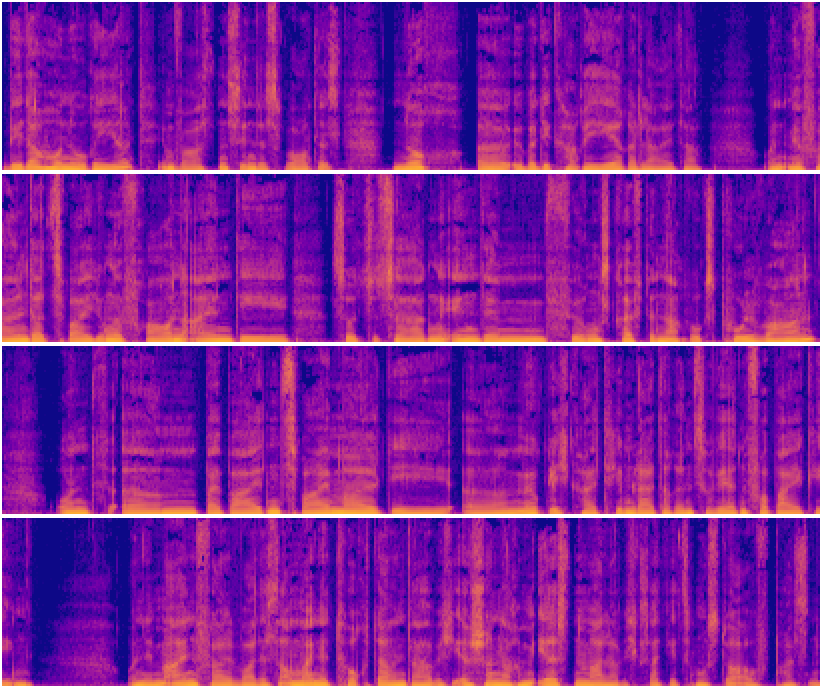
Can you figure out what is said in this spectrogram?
weder honoriert im wahrsten Sinn des Wortes noch äh, über die Karriereleiter. Und mir fallen da zwei junge Frauen ein, die sozusagen in dem Führungskräfte-Nachwuchspool waren und ähm, bei beiden zweimal die äh, Möglichkeit, Teamleiterin zu werden, vorbeiging. Und im einen Fall war das auch meine Tochter und da habe ich ihr schon nach dem ersten Mal habe ich gesagt, jetzt musst du aufpassen.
